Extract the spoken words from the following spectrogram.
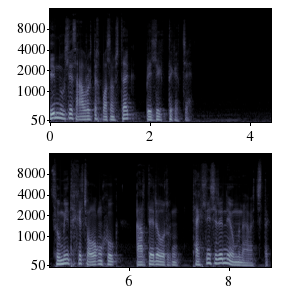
гим нүглээс аврагдах боломжтойг бэлэгддэг ажээ. Сүмийн тахилч ууган хүүг гар дээрээ өргөн тахилын ширээний өмнө аваачдаг.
